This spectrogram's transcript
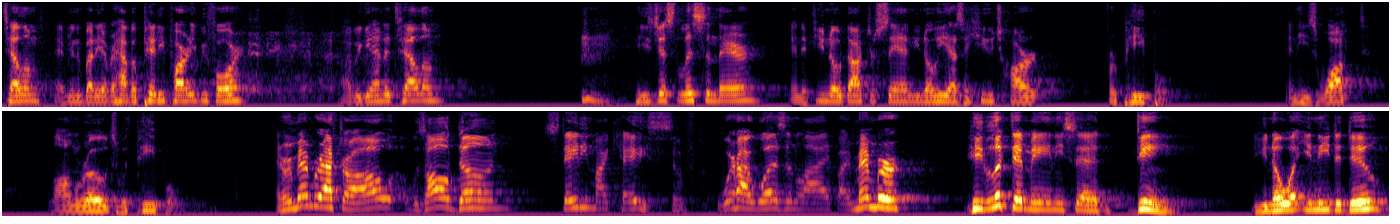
tell him, Have anybody ever have a pity party before? I began to tell him, He's just listened there. And if you know Dr. Sam, you know he has a huge heart for people. And he's walked long roads with people. And I remember after I was all done stating my case of where I was in life, I remember he looked at me and he said, Dean, do you know what you need to do?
